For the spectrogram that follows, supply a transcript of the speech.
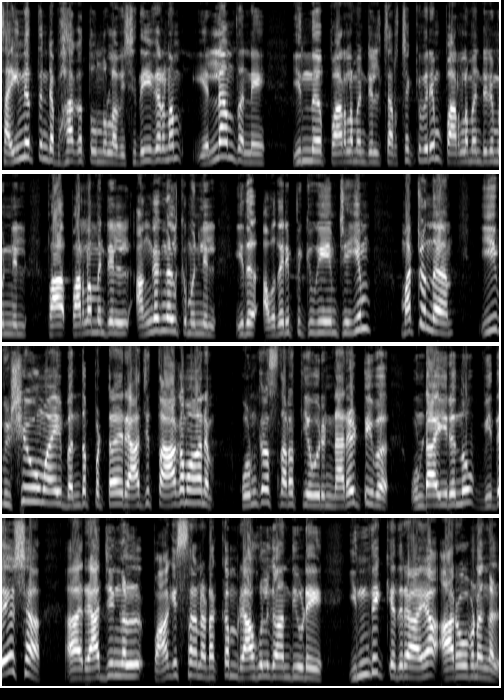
സൈന്യത്തിന്റെ ഭാഗത്തു നിന്നുള്ള വിശദീകരണം എല്ലാം തന്നെ ഇന്ന് പാർലമെന്റിൽ ചർച്ചയ്ക്ക് വരും. പാർലമെന്റിന് മുന്നിൽ പാർലമെന്റിൽ അംഗങ്ങൾക്ക് മുന്നിൽ ഇത് അവതരിപ്പിക്കുകയും ചെയ്യും. മറ്റൊന്ന് ഈ വിഷയവുമായി ബന്ധപ്പെട്ട് രാജ്യത്താകമാനം കോൺഗ്രസ് നടത്തിയ ഒരു നരേറ്റീവ് ഉണ്ടായിരുന്നു. വിദേശ രാജ്യങ്ങൾ പാകിസ്ഥാൻ അടക്കം രാഹുൽ ഗാന്ധിയുടെ ഇന്ത്യക്കെതിരായ ആരോപണങ്ങൾ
